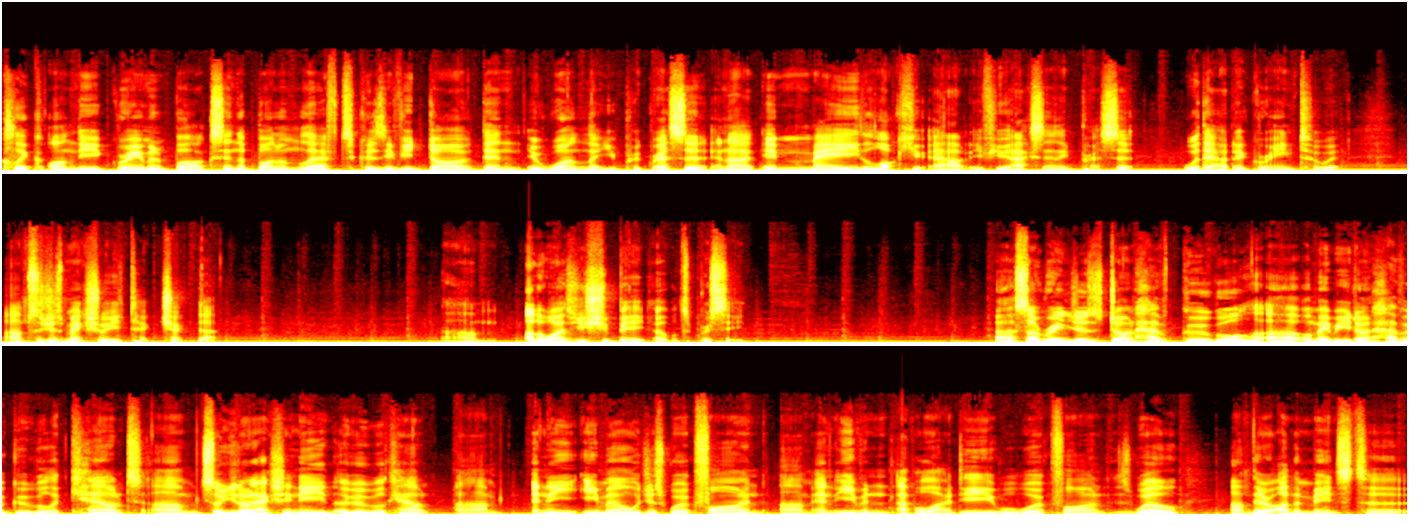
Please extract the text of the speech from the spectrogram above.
click on the agreement box in the bottom left because if you don't then it won't let you progress it and I, it may lock you out if you accidentally press it without agreeing to it. Um, so just make sure you check that. Um, otherwise you should be able to proceed. Uh, sub-rangers don't have Google, uh, or maybe you don't have a Google account, um, so you don't actually need a Google account. Um, any email will just work fine, um, and even Apple ID will work fine as well. Um, there are other means to,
